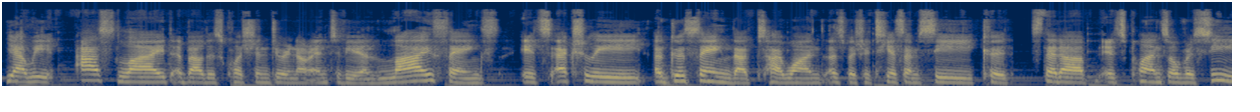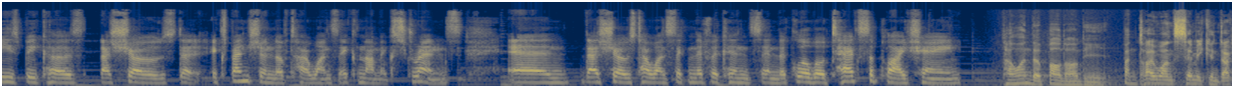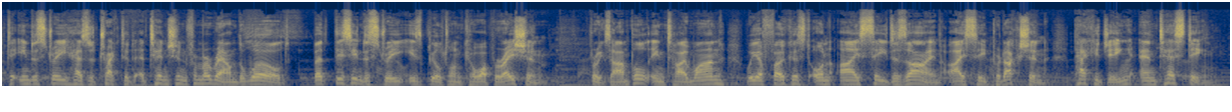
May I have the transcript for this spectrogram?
Yeah, we asked Lai about this question during our interview, and Lai thinks it's actually a good thing that Taiwan, especially TSMC, could set up its plants overseas because that shows the expansion of Taiwan's economic strength. And that shows Taiwan's significance in the global tech supply chain. Taiwan's semiconductor industry has attracted attention from around the world, but this industry is built on cooperation. For example, in Taiwan, we are focused on IC design, IC production, packaging, and testing.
